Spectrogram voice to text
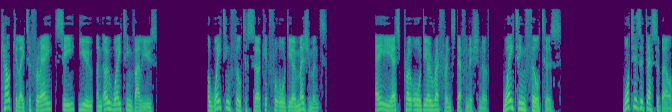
Calculator for A, C, U, and O weighting values A weighting filter circuit for audio measurements AES Pro Audio Reference definition of weighting filters. What is a decibel?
